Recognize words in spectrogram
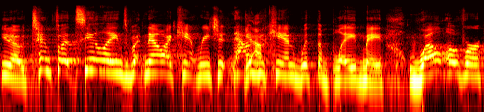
you know, 10 foot ceilings, but now I can't reach it. Now yeah. you can with the Blade Maid. Well over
